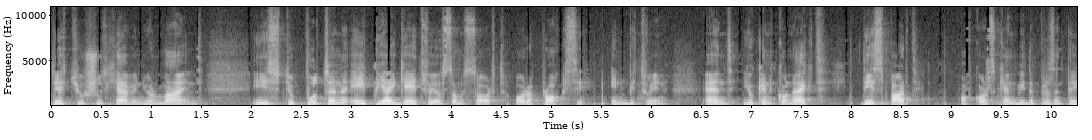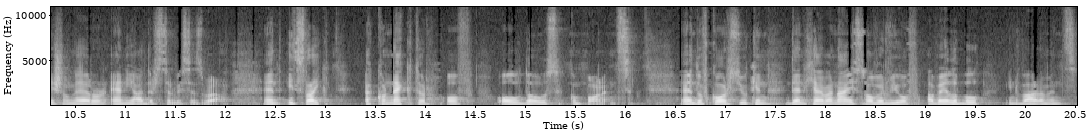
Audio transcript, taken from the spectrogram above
that you should have in your mind is to put an API gateway of some sort or a proxy in between. And you can connect this part, of course, can be the presentation layer or any other service as well. And it's like a connector of all those components. And of course, you can then have a nice overview of available environments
